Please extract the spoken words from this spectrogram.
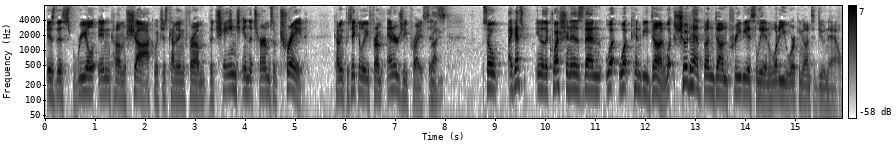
is this real income shock, which is coming from the change in the terms of trade, coming particularly from energy prices. Right. So I guess you know the question is then what what can be done? What should have been done previously, and what are you working on to do now?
